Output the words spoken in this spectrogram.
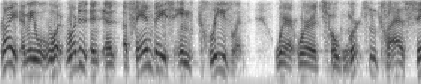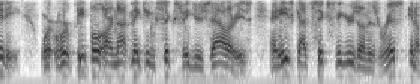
right. I mean, what what is a, a fan base in Cleveland where where it's a working class city where where people are not making six figure salaries and he's got six figures on his wrist in a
